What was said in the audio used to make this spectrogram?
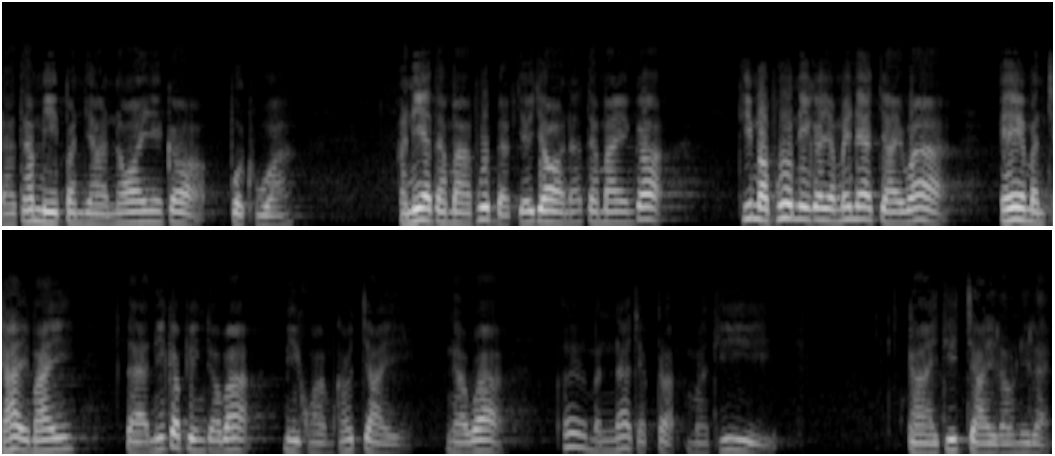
นะถ้ามีปัญญาน้อยนี่ก็ปวดหัว อันนี้อาตมาพูดแบบย่อๆนะแต่มาเองก็ ที่มาพูดนี่ก็ยังไม่แน่ใจว่า เอ๊มันใช่ไหม แต่อันนี้ก็เพียงแต่ว่ามีความเข้าใจนะว่า เออมันน่าจะกลับมาที่กายที่ใจเรานี่แหละ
